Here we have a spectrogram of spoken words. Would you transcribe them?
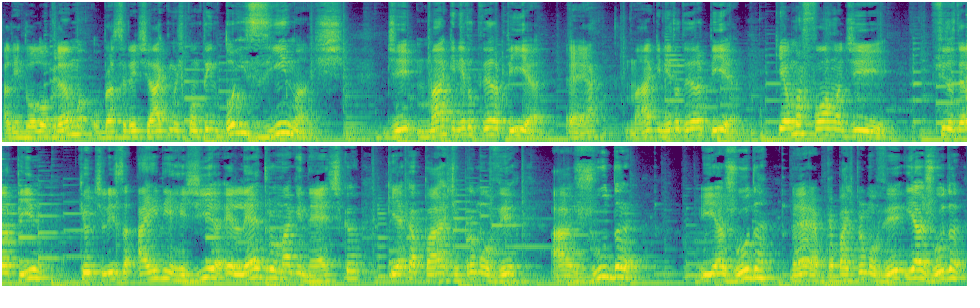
Além do holograma, o bracelete Acmos contém dois ímãs de magnetoterapia. É, magnetoterapia, que é uma forma de fisioterapia que utiliza a energia eletromagnética que é capaz de promover ajuda e ajuda, né, é capaz de promover e ajuda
